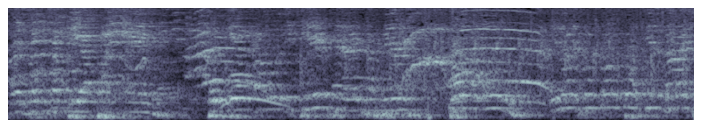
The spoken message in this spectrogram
nós vamos ampliar para 100, porque é o valor de 500 reais apenas por aluno, e nós vamos dar oportunidade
